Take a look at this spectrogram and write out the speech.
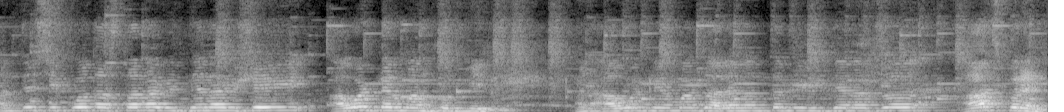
आणि ते शिकवत असताना विज्ञानाविषयी आवड निर्माण होत गेली. आणि आवड निर्माण झाल्यानंतर मी विज्ञानाचं आजपर्यंत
